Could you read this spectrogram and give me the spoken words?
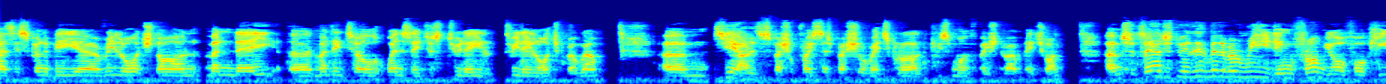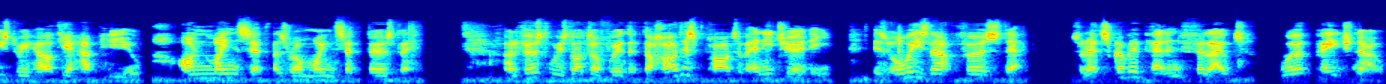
as it's going to be uh, relaunched on Monday, uh, Monday till Wednesday, just two day, three day launch program. Um, so yeah, it's special price and special rates. I'll give you some more information about later on. Um, so today I'll just do a little bit of a reading from your four keys to a healthier, happier you on mindset, as we're on Mindset Thursday. And first we start off with the hardest part of any journey is always that first step. So let's grab a pen and fill out work page now.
